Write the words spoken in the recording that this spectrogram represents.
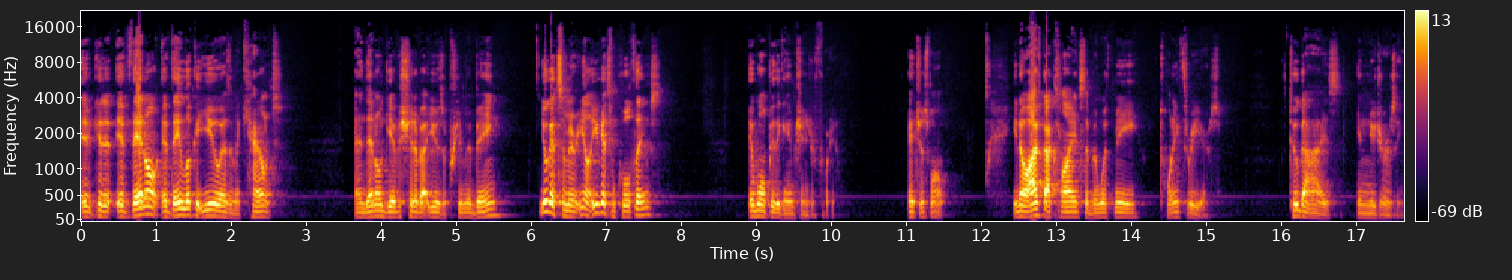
If, if they don't, if they look at you as an account, and they don't give a shit about you as a human being, you'll get some, you know, you get some cool things. It won't be the game changer for you. It just won't. You know, I've got clients that have been with me 23 years. Two guys in New Jersey.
